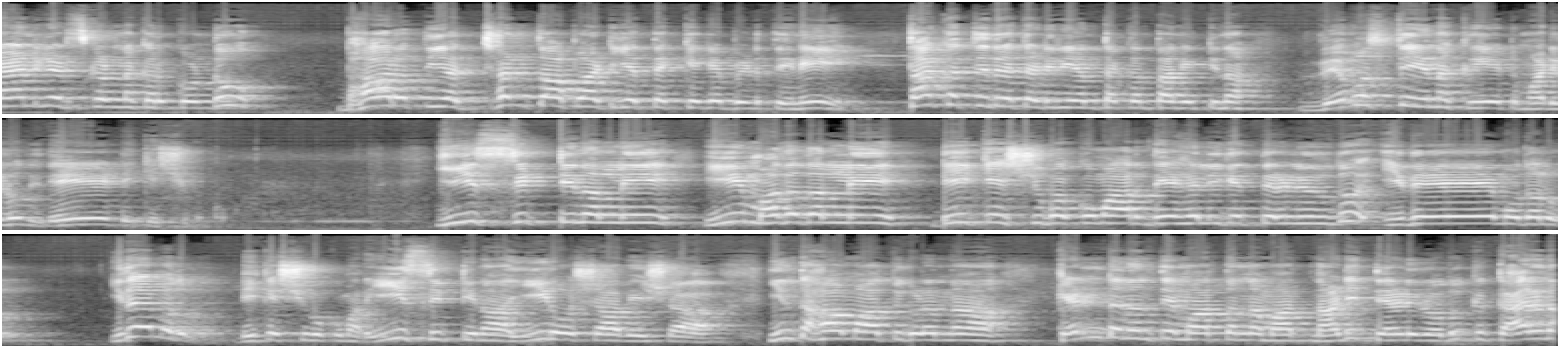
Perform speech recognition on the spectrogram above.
ಕ್ಯಾಂಡಿಡೇಟ್ಸ್ಗಳನ್ನ ಕರ್ಕೊಂಡು ಭಾರತೀಯ ಜನತಾ ಪಾರ್ಟಿಯ ತೆಕ್ಕೆಗೆ ಬೀಳ್ತೀನಿ. ತಾಕತ್ತಿದ್ರೆ ತಡೀರಿ ಅಂತಕ್ಕಂಥ ನಿಟ್ಟಿನ ವ್ಯವಸ್ಥೆಯನ್ನು ಕ್ರಿಯೇಟ್ ಮಾಡಿರೋದು ಇದೇ ಡಿ ಕೆ ಶಿವಕುಮಾರ್. ಈ ಸಿಟ್ಟಿನಲ್ಲಿ, ಈ ಮದದಲ್ಲಿ ಡಿ ಕೆ ಶಿವಕುಮಾರ್ ದೆಹಲಿಗೆ ತೆರಳಿರುವುದು ಇದೇ ಮೊದಲು. ಇದೇ ಮೊದಲು ಡಿ ಕೆ ಶಿವಕುಮಾರ್ ಈ ಸಿಟ್ಟಿನ, ಈ ರೋಷಾವೇಶ, ಇಂತಹ ಮಾತುಗಳನ್ನು ಕೆಂಡದಂತೆ ಮಾತನ್ನ ಮಾತನಾಡಿ ತೆರಳಿರೋದಕ್ಕೆ ಕಾರಣ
